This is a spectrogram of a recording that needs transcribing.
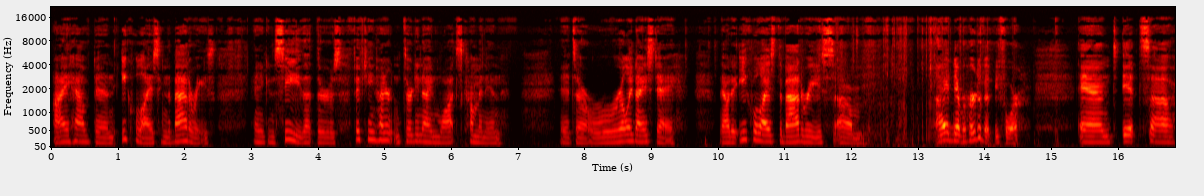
I have been equalizing the batteries. And you can see that there's 1539 watts coming in. It's a really nice day. Now to equalize the batteries, um, I had never heard of it before. And it's uh,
